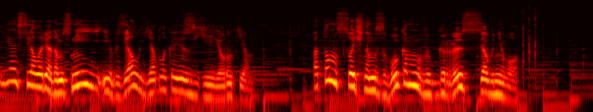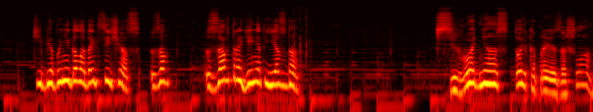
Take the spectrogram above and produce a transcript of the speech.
Я сел рядом с ней и взял яблоко из ее руки. Потом сочным звуком вгрызся в него. Тебе бы не голодать сейчас. Зав... Завтра день отъезда. Сегодня столько произошло.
